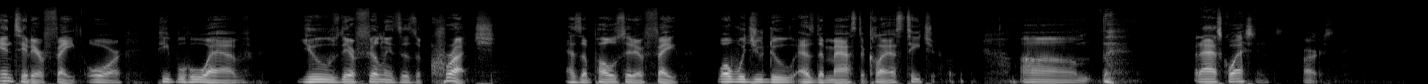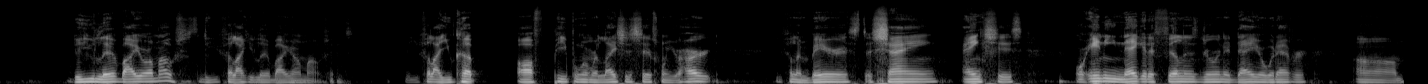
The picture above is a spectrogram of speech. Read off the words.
into their faith, or people who have used their feelings as a crutch as opposed to their faith, what would you do as the master class teacher? Um, but ask questions first. Do you live by your emotions? Do you feel like you live by your emotions? Do you feel like you cut off people in relationships when you're hurt? You feel embarrassed, ashamed, anxious, or any negative feelings during the day or whatever? Um,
